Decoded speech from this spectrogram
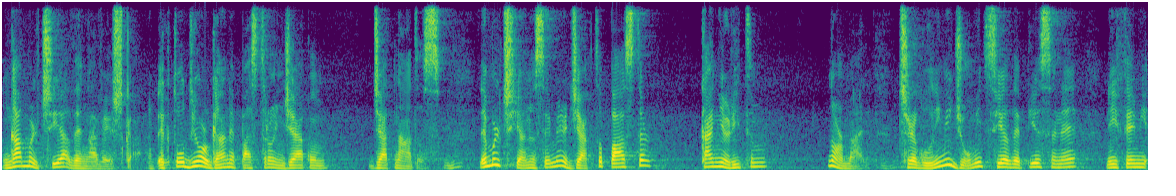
nga mëlçia dhe nga veshka. Dhe këto dy organe pastrojnë gjakun gjatë natës. Dhe mëlçia nëse merr gjak të pastër ka një ritëm Normal. Çrregullimi i gjumit sjell dhe pjesën e, ne i themi,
